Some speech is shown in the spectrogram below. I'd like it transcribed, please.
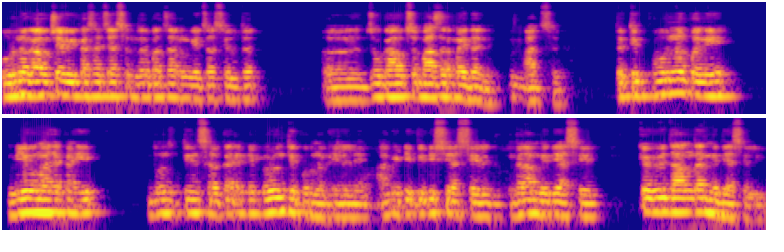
पूर्ण गावच्या विकासाच्या संदर्भात जाणून घ्यायचं असेल तर जो गावचं बाजार मैदान आहे आजचं तर ते पूर्णपणे मी व माझ्या काही दोन तीन सहकार्यांनी मिळून ते पूर्ण केलेले आहे. आम्ही डीपीडीसी असेल ग्राम निधी असेल किंवा विविध आमदार निधी असेल.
